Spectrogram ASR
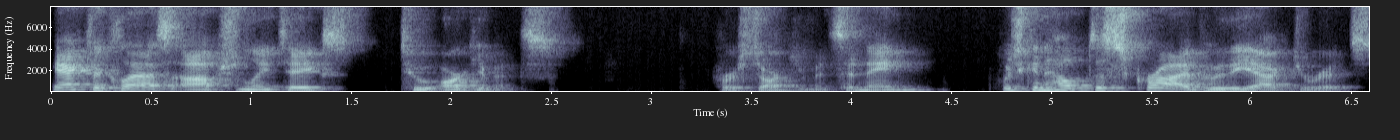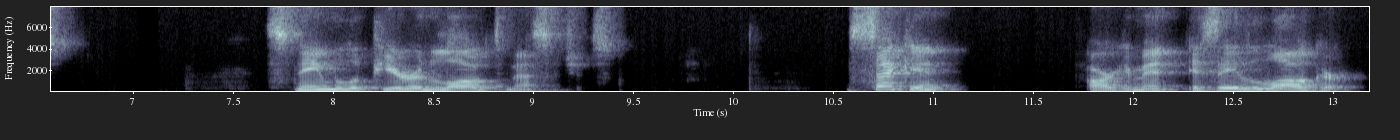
The actor class optionally takes two arguments. First argument's a name, which can help describe who the actor is. This name will appear in logged messages. The second argument is a logger,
